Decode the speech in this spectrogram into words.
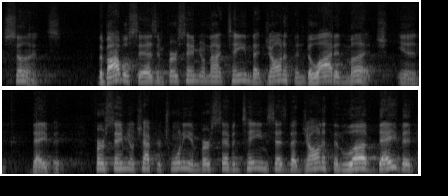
sons. The Bible says in 1 Samuel 19 that Jonathan delighted much in David. 1 Samuel chapter 20 and verse 17 says that Jonathan loved David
